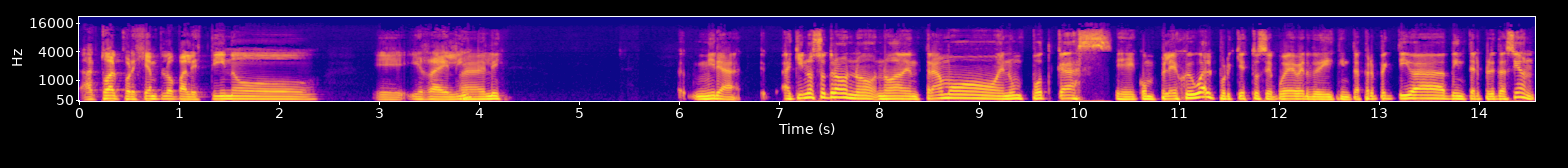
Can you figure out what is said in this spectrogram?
actual, por ejemplo, palestino-israelí. Eh, Mira, aquí nosotros no, adentramos en un podcast eh, complejo igual, porque esto se puede ver de distintas perspectivas de interpretación.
